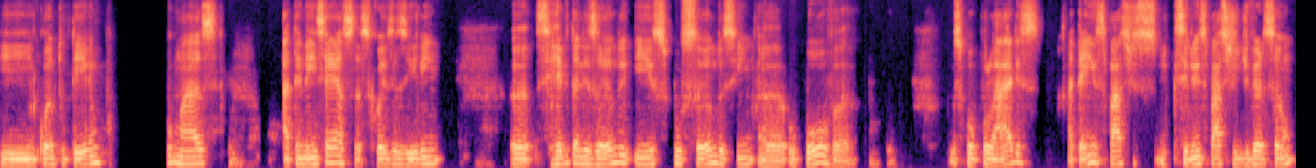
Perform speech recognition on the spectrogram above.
e em quanto tempo, mas a tendência é essa, as coisas irem uh, se revitalizando e expulsando assim uh, o povo, os populares, até em espaços que seriam espaços de diversão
